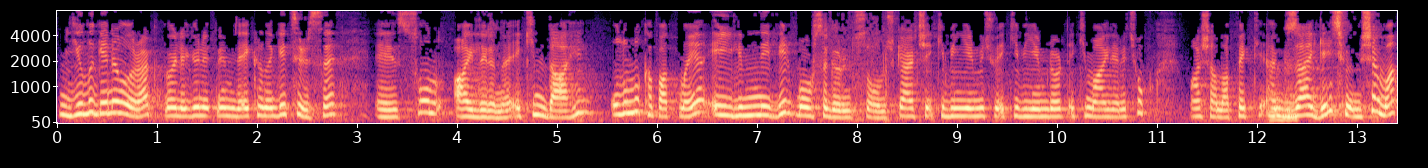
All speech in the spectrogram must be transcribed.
Şimdi yılı genel olarak böyle yönetmenim de ekrana getirirse e, son aylarını Ekim dahil olumlu kapatmaya eğilimli bir borsa görüntüsü olmuş. Gerçi 2023 ve 2024 Ekim ayları çok maşallah pek hani güzel geçmemiş ama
